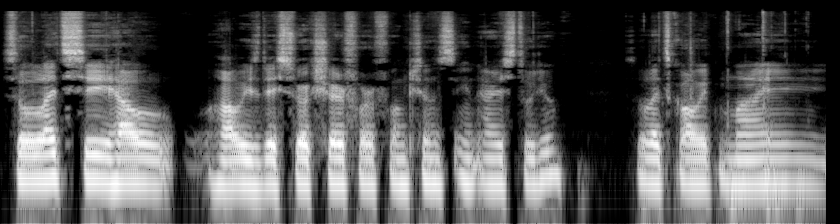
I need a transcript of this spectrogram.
So let's see how how is the structure for functions in RStudio. So let's call it my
